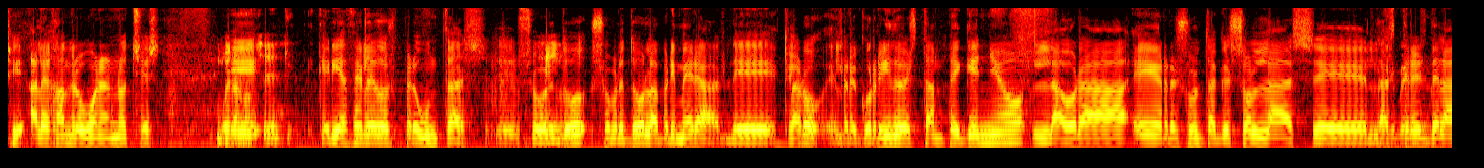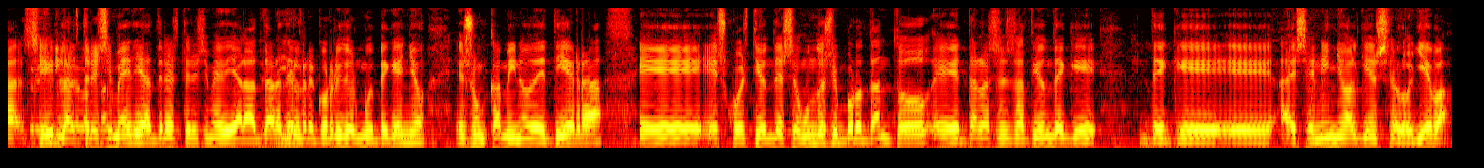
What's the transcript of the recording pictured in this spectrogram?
Sí, Alejandro, buenas noches. Buenas Eh, noches. qu- Quería hacerle dos preguntas, eh, sobre, todo, sobre todo la primera. De, claro, el recorrido es tan pequeño, la hora eh, resulta que son las, eh, las tres de la, sí, las tres y media, tres, tres y media de la tarde, el recorrido es muy pequeño, es un camino de tierra, eh, es cuestión de segundos y por lo tanto eh, da la sensación de que, de que eh, a ese niño alguien se lo lleva.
